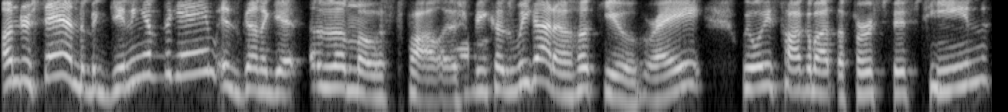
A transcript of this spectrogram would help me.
understand the beginning of the game is going to get the most polished because we got to hook you, right? We always talk about the first 15,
